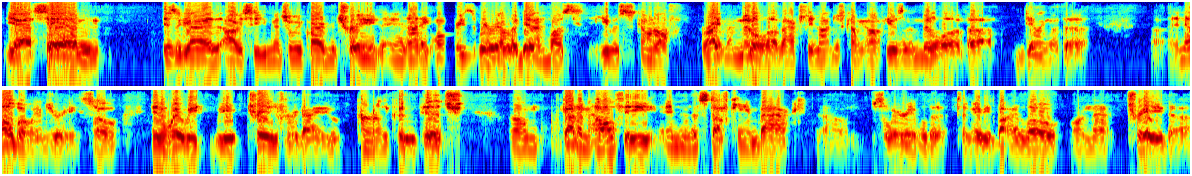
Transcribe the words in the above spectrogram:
Yeah, Sam is a guy that obviously you mentioned we acquired in the trade, and I think one of the reasons we were able to get him was he was coming off right in the middle of actually not just coming off, he was in the middle of uh, dealing with a uh, an elbow injury. So in a way, we we traded for a guy who currently couldn't pitch, um, got him healthy, and then the stuff came back. Um, so we were able to to maybe buy low on that trade uh,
